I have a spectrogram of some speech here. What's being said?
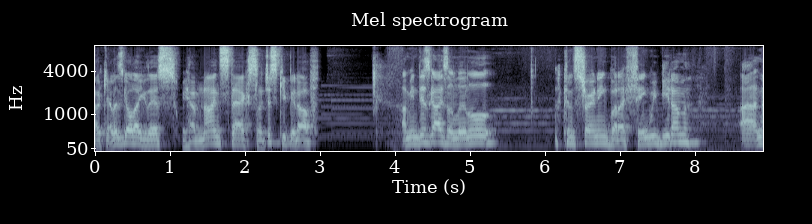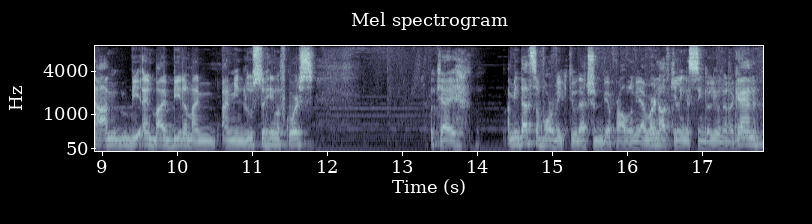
Okay, let's go like this. We have 9 stacks, let's just keep it up. I mean, this guy's a little concerning, but I think we beat him. Uh, no, I'm be and by beat him, I'm, I mean lose to him, of course. Okay, I mean that's a Warwick too. That shouldn't be a problem. Yeah, we're not killing a single unit again.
